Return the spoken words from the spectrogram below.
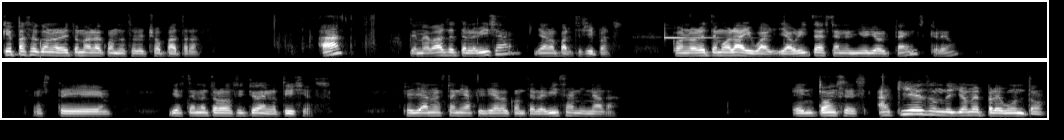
¿Qué pasó con Loreto Mola cuando se le echó para atrás? Ah, te me vas de Televisa, ya no participas. Con Lorete Mola igual, y ahorita está en el New York Times, creo. Este, y está en otro sitio de noticias, que ya no está ni afiliado con Televisa ni nada. Entonces, aquí es donde yo me pregunto,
